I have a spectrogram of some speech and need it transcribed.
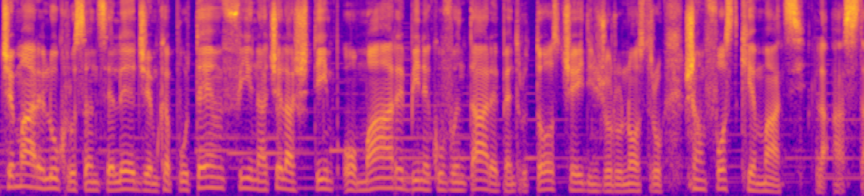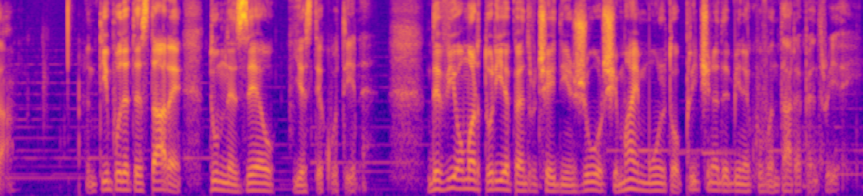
Ce mare lucru să înțelegem că putem fi în același timp o mare binecuvântare pentru toți cei din jurul nostru și am fost chemați la asta. În timpul de testare, Dumnezeu este cu tine. Devii o mărturie pentru cei din jur și mai mult o pricină de binecuvântare pentru ei.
